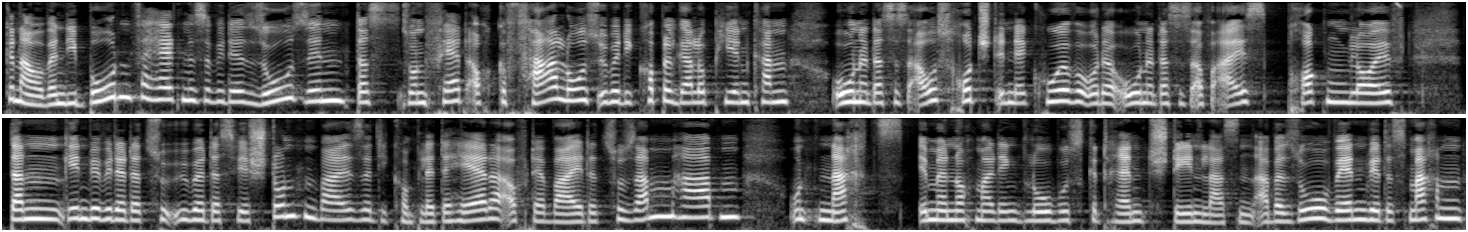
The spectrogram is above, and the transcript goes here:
Genau, wenn die Bodenverhältnisse wieder so sind, dass so ein Pferd auch gefahrlos über die Koppel galoppieren kann, ohne dass es ausrutscht in der Kurve oder ohne dass es auf Eisbrocken läuft, dann gehen wir wieder dazu über, dass wir stundenweise die komplette Herde auf der Weide zusammen haben und nachts immer noch mal den Globus getrennt stehen lassen. Aber so werden wir das machen,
